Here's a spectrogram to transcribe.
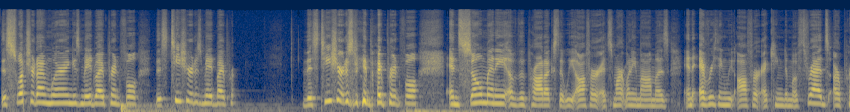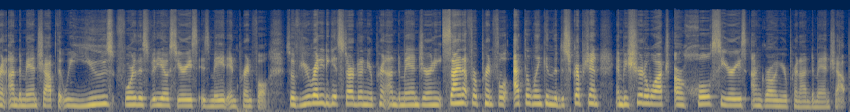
This sweatshirt I'm wearing is made by Printful. This t-shirt is made by Printful. This t-shirt is made by Printful and so many of the products that we offer at Smart Money Mamas and everything we offer at Kingdom of Threads, our print-on-demand shop that we use for this video series is made in Printful. So if you're ready to get started on your print-on-demand journey, sign up for Printful at the link in the description and be sure to watch our whole series on growing your print-on-demand shop.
